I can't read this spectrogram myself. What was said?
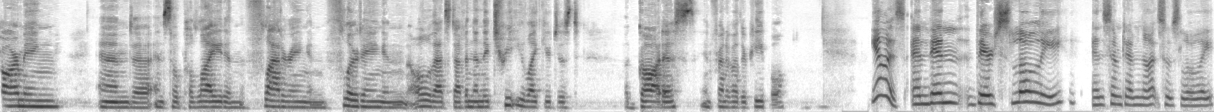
charming and uh, and so polite and flattering and flirting and all of that stuff and then they treat you like you're just a goddess in front of other people Yes, and then they're slowly and sometimes not so slowly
